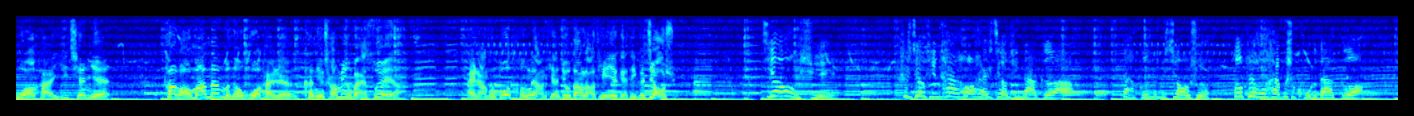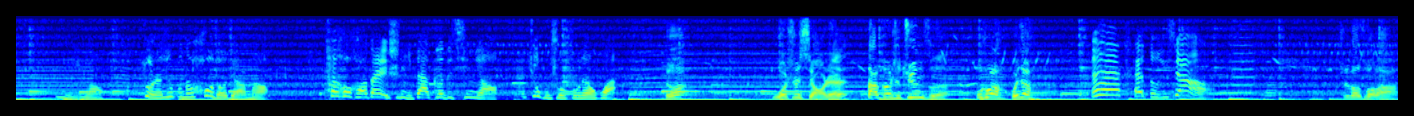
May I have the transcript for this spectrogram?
祸害一千年。他老妈那么能祸害人，肯定长命百岁啊！还让他多疼两天，就当老天爷给他一个教训。教训？是教训太后还是教训大哥啊？大哥那么孝顺，到最后还不是苦了大哥？你呀，做人就不能厚道点吗？太后好歹也是你大哥的亲娘，就会说风凉话。得，我是小人，大哥是君子，不说了，回去了。哎哎，等一下，知道错了，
